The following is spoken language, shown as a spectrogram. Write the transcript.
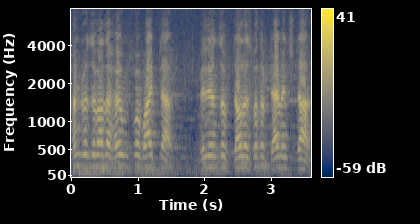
Hundreds of other homes were wiped out, millions of dollars worth of damage done.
